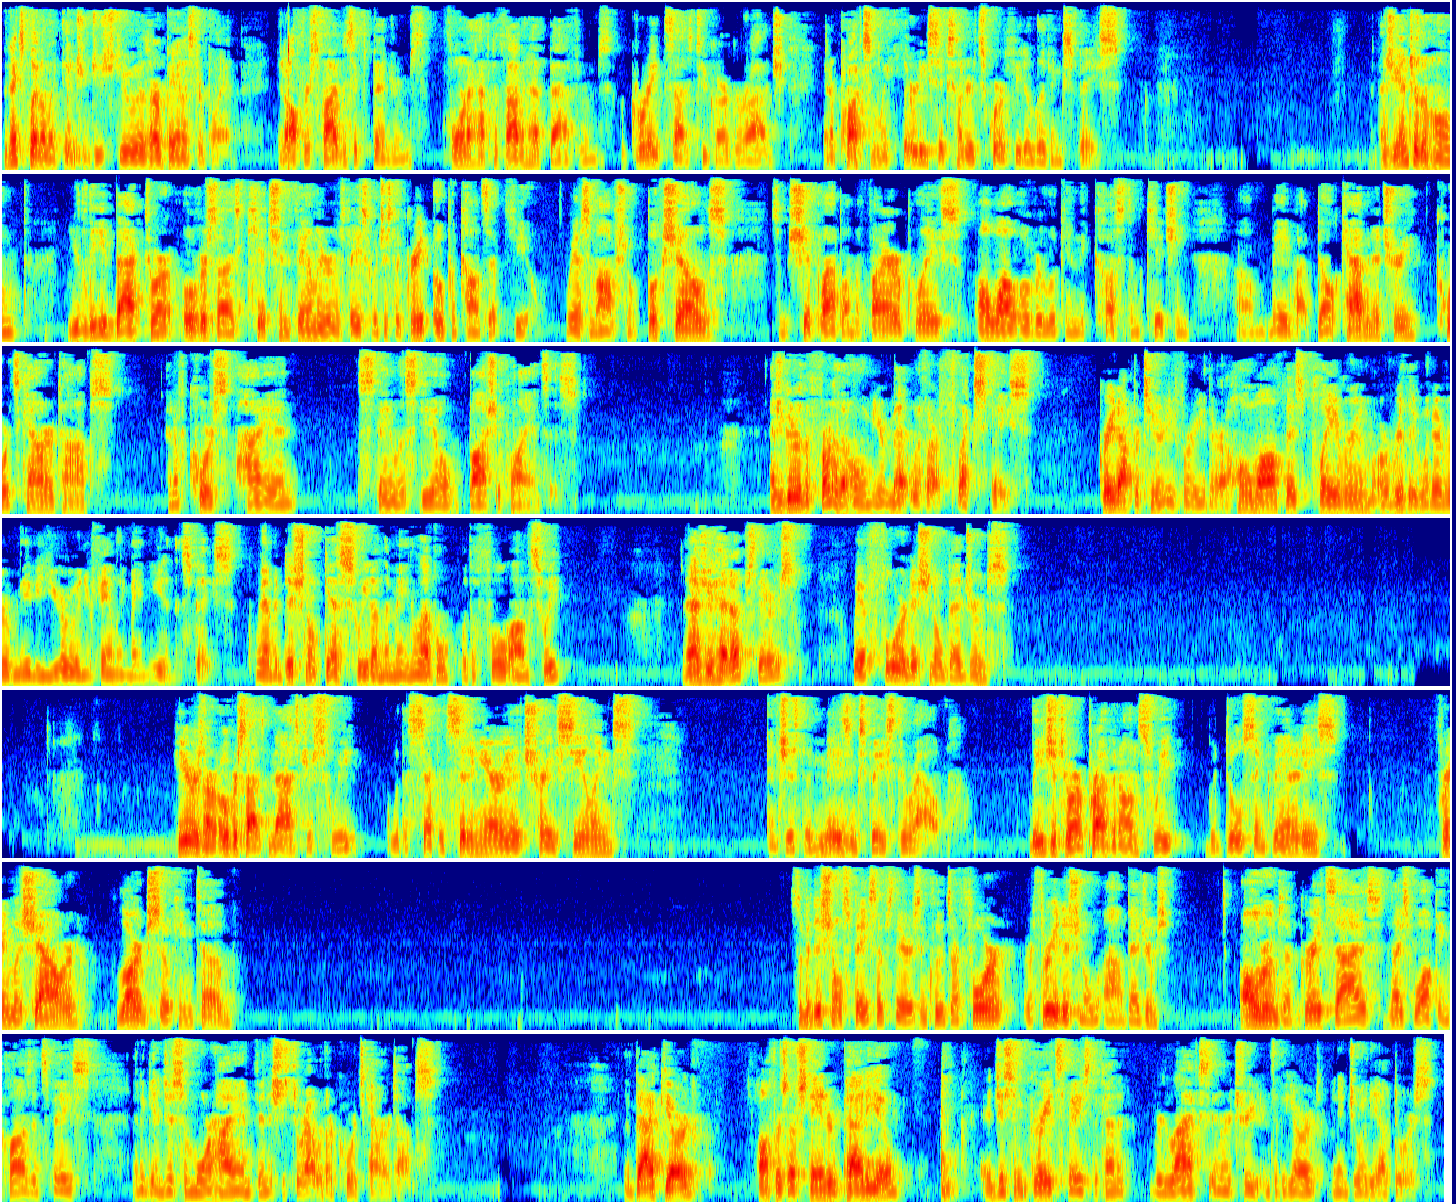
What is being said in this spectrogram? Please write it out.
The next plan I'd like to introduce you to is our Bannister plan. It offers five to six bedrooms, four and a half to five and a half bathrooms, a great sized two car garage, and approximately 3,600 square feet of living space. As you enter the home, you lead back to our oversized kitchen family room space with just a great open concept feel. We have some optional bookshelves, some shiplap on the fireplace, all while overlooking the custom kitchen um, made by Bell Cabinetry, quartz countertops, and of course, high-end stainless steel Bosch appliances. As you go to the front of the home, you're met with our flex space, Great opportunity for either a home office, playroom, or really whatever maybe you and your family may need in this space. We have additional guest suite on the main level with a full ensuite. And as you head upstairs, we have four additional bedrooms. Here is our oversized master suite with a separate sitting area, tray ceilings, and just amazing space throughout. Leads you to our private ensuite with dual sink vanities, frameless shower, large soaking tub, Some additional space upstairs includes our four or three additional uh, bedrooms. All rooms have great size, nice walk-in closet space, and again, just some more high-end finishes throughout with our quartz countertops. The backyard offers our standard patio and just some great space to kind of relax and retreat into the yard and enjoy the outdoors.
